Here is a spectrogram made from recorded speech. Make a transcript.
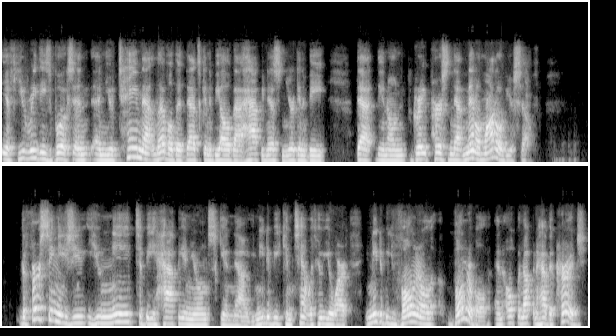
if you read these books and and you attain that level that that's going to be all about happiness and you're going to be that you know great person, that mental model of yourself. The first thing is you you need to be happy in your own skin now. You need to be content with who you are. You need to be vulnerable vulnerable and open up and have the courage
